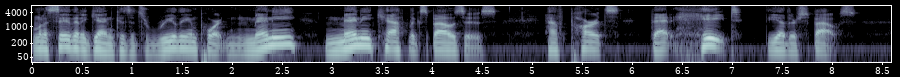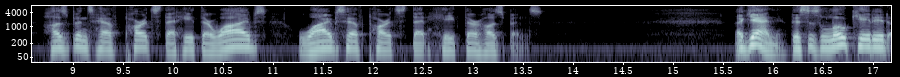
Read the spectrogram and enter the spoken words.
I'm going to say that again because it's really important. Many, many Catholic spouses have parts that hate the other spouse. Husbands have parts that hate their wives, wives have parts that hate their husbands. Again, this is located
